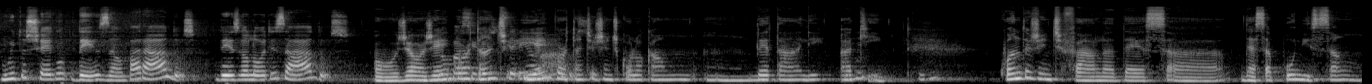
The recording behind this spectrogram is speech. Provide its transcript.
muitos chegam desamparados, desvalorizados. Ô, Jorge, é importante, e é importante a gente colocar um, um detalhe uhum. aqui. Uhum. Quando a gente fala dessa, dessa punição,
